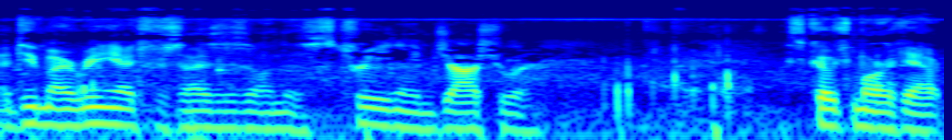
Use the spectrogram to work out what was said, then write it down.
I do my ring exercises on this tree named Joshua. It's Coach Mark out.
